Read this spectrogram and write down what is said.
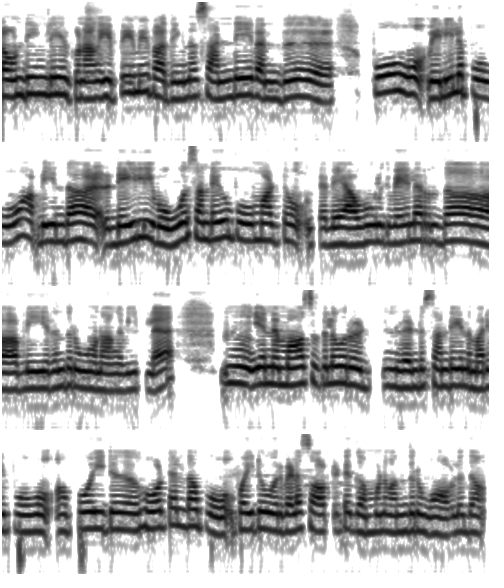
ரவுண்டிங்லேயே இருக்கும். நாங்கள் எப்பயுமே பார்த்தீங்கன்னா சண்டே வந்து போவோம். வெளியில் போவோம். அப்படி இருந்தால் டெய்லி ஒவ்வொரு சண்டேவும் போக மாட்டோம். வே அவங்களுக்கு வேலை இருந்தால் அப்படி இருந்துருவோம் நாங்கள் வீட்டில் என்ன மாதத்துல ஒரு ரெண்டு சண்டே இந்த மாதிரி போவோம். போயிட்டு ஹோட்டல் தான் போவோம். போயிட்டு ஒரு வேளை சாப்பிட்டுட்டு கம்முன்னு வந்துடுவோம் அவ்வளோதான்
